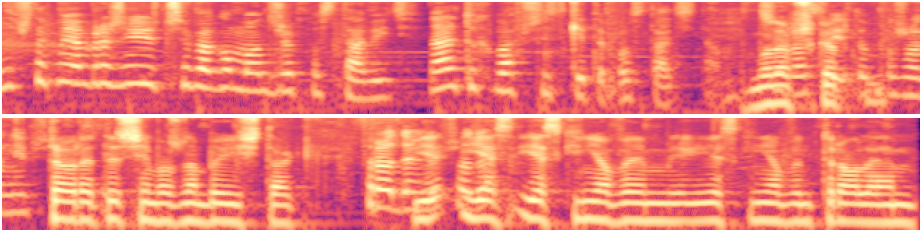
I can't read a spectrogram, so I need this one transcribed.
Ja Zawsze tak miałam wrażenie, że trzeba go mądrze postawić. No ale to chyba wszystkie te postaci tam. Bo na trzeba przykład sobie to porządnie przemyśleć. Teoretycznie można by iść tak Frodem je, do przodu. jas, jaskiniowym, jaskiniowym trolem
